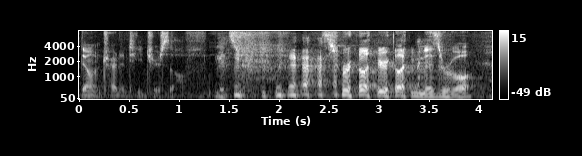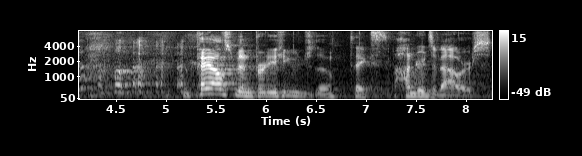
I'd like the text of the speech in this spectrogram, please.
don't try to teach yourself. It's, it's really, really miserable. The payoff's been pretty huge, though. takes hundreds of hours.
